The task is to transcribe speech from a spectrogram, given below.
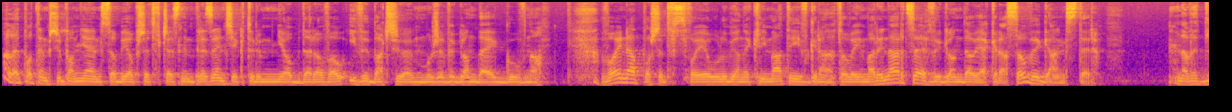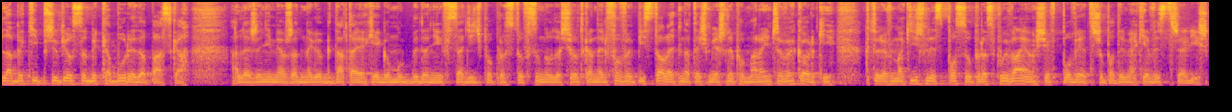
ale potem przypomniałem sobie o przedwczesnym prezencie, którym mnie obdarował i wybaczyłem mu, że wygląda jak gówno. Wojna poszedł w swoje ulubione klimaty i w granatowej marynarce wyglądał jak rasowy gangster. Nawet dla Beki przypiął sobie kaburę do paska, ale że nie miał żadnego gnata, jakiego mógłby do niej wsadzić, po prostu wsunął do środka nerfowy pistolet na te śmieszne pomarańczowe korki, które w magiczny sposób rozpływają się w powietrzu po tym, jak je wystrzelisz,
